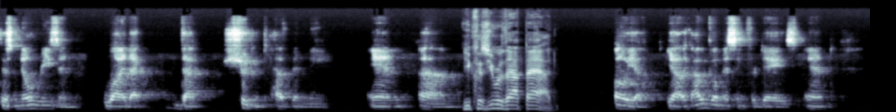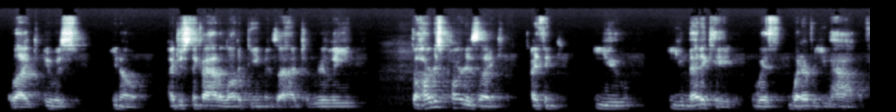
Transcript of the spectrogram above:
there's no reason why that, that shouldn't have been me. And, um, you, cause you were that bad. Oh yeah. Yeah. Like I would go missing for days and like, it was, you know, I just think I had a lot of demons. I had to really, the hardest part is like, I think you, you medicate with whatever you have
